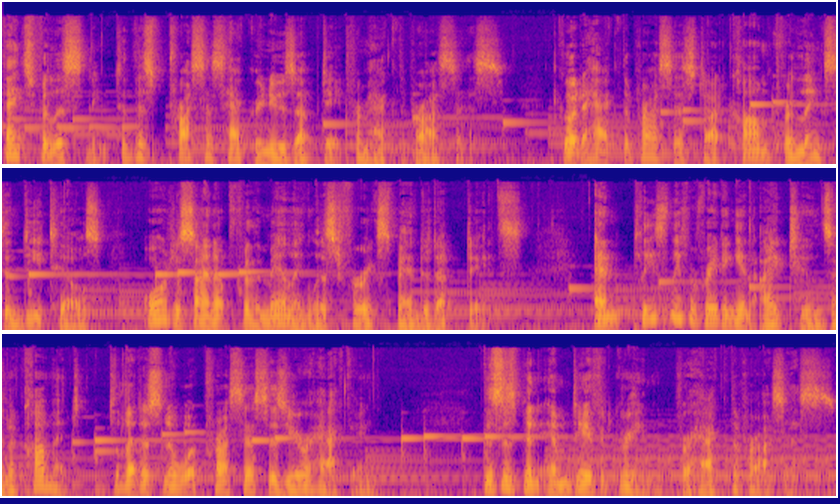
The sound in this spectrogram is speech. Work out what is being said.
Thanks for listening to this Process Hacker News update from Hack the Process. Go to hacktheprocess.com for links and details, or to sign up for the mailing list for expanded updates. And please leave a rating in iTunes and a comment to let us know what processes you're hacking this has been M. David Green for Hack the Process.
